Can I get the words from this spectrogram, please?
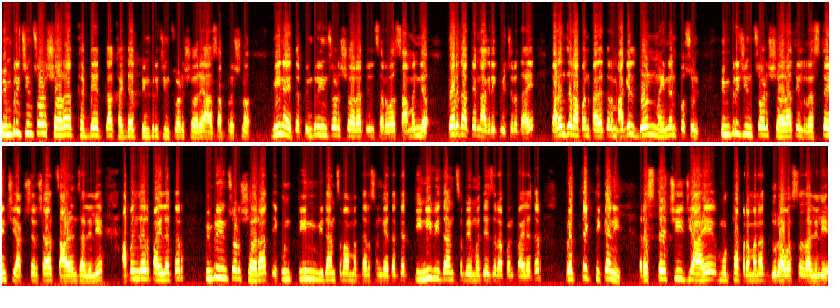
पिंपरी चिंचवड शहरात खड्डे आहेत का? खड्ड्यात पिंपरी चिंचवड शहर आहे असा प्रश्न. मी नाही तर पिंपरी चिंचवड शहरातील सर्वसामान्य करदाते नागरिक विचारत आहे. कारण जर आपण पाहिलं तर मागील दोन महिन्यांपासून पिंपरी चिंचवड शहरातील रस्त्यांची अक्षरशः चाळण झालेली आहे. आपण जर पाहिलं तर पिंपरी चिंचवड शहरात एकूण तीन विधानसभा मतदारसंघ येतात. त्या तिन्ही विधानसभेमध्ये जर आपण पाहिलं तर प्रत्येक ठिकाणी रस्त्याची जी आहे मोठ्या प्रमाणात दुरावस्था झालेली आहे.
